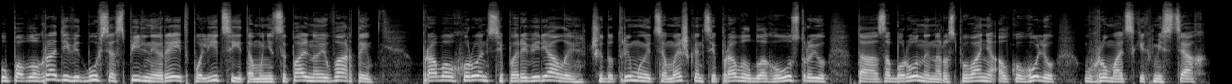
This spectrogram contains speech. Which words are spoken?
У Павлограді відбувся спільний рейд поліції та муніципальної варти. Правоохоронці перевіряли, чи дотримуються мешканці правил благоустрою та заборони на розпивання алкоголю в громадських місцях.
